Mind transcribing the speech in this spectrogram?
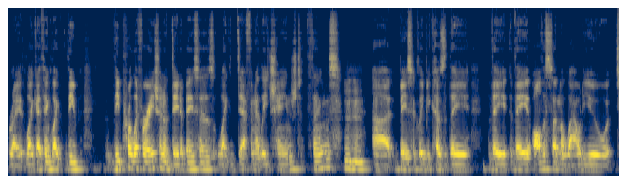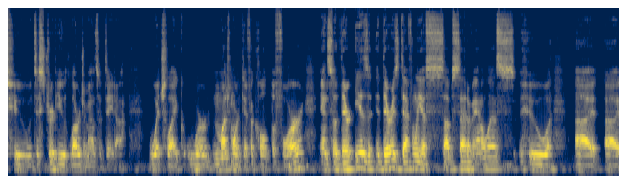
right? Like, I think like the the proliferation of databases like definitely changed things uh, basically because they they they all of a sudden allowed you to distribute large amounts of data which like were much more difficult before. And so there is there is definitely a subset of analysts who uh, uh,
